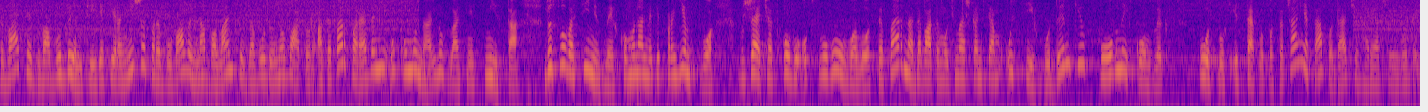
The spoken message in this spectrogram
22 будинки, які раніше перебували на балансі заводу Новатор, а тепер передані у комунальну власність міста. До слова, сім із них комунальне підприємство вже частково обслуговувало. Тепер надаватимуть мешканцям усіх будинків повний комплекс послуг із теплопостачання та подачі гарячої води.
